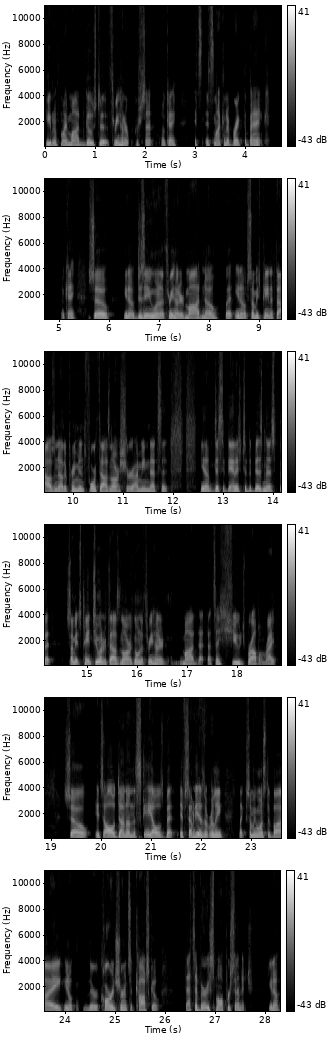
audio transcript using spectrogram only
Even if my mod goes to 300%, okay, it's, it's not going to break the bank. Okay. So, you know, does anyone want a 300 mod? No, but you know, if somebody's paying a thousand, now their premium's $4,000. Sure. I mean, that's a, you know, disadvantage to the business, but somebody that's paying $200,000 going to 300 mod, that, that's a huge problem, right? So it's all done on the scales. But if somebody doesn't really like somebody wants to buy, you know, their car insurance at Costco, that's a very small percentage, you know.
